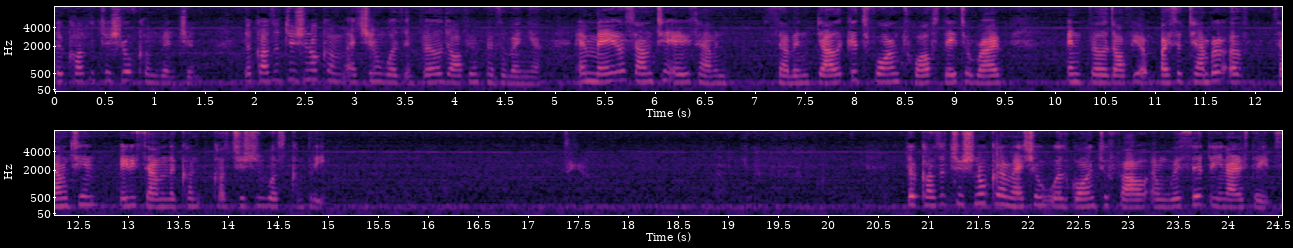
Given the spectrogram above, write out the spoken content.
The Constitutional Convention. The Constitutional Convention was in Philadelphia, Pennsylvania. In May of 1787, seven delegates from 12 states arrived in Philadelphia. By September of 1787, the con- Constitution was complete. The Constitutional Convention was going to fall, and with it, the United States.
